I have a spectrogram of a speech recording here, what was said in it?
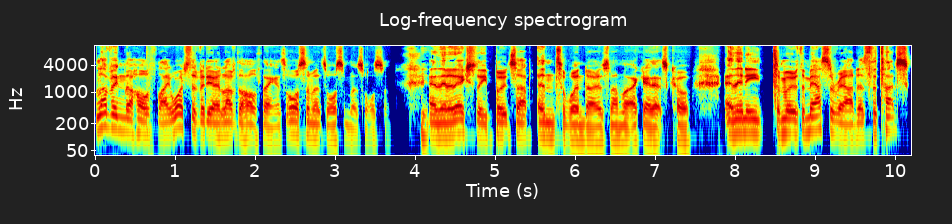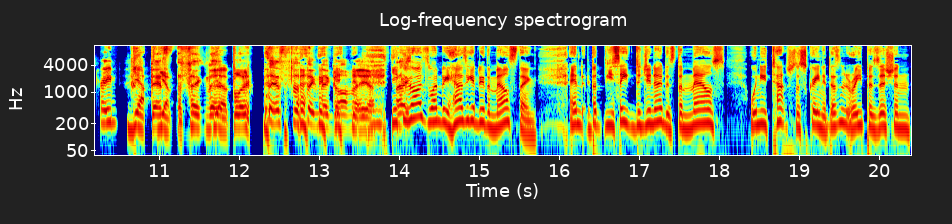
loving the whole thing like watch the video, love the whole thing. It's awesome, it's awesome, it's awesome. Yeah. And then it actually boots up into Windows and I'm like, okay, that's cool. And then he to move the mouse around, it's the touch screen. yeah, That's yep. the thing that Yep. blew that's the thing that got me. Yeah, because I was wondering how's he going to do the mouse thing, and but you see, did you notice the mouse when you touch the screen, it doesn't reposition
